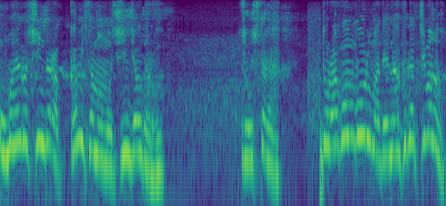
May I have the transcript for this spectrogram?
お前が死んだら神様も死んじゃうだろ。そうしたら、ドラゴンボールまでなくなっちまう。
